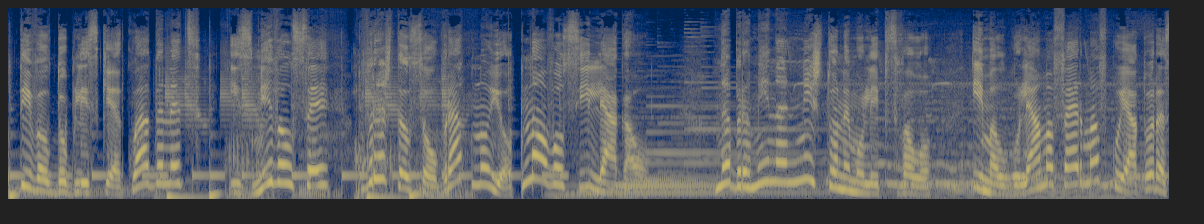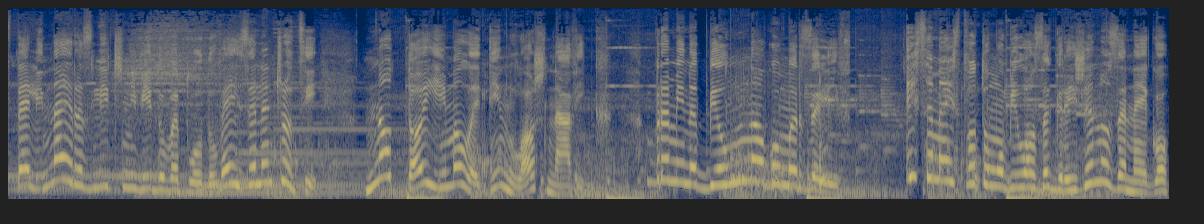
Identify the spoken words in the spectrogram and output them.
Отивал до близкия кладенец, измивал се, връщал се обратно и отново си лягал На брамина нищо не му липсвало Имал голяма ферма, в която растели най-различни видове плодове и зеленчуци Но той имал един лош навик Браминът бил много мързелив и семейството му било загрижено за него,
